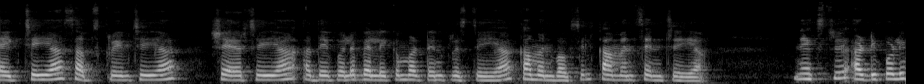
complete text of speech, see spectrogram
ലൈക്ക് ചെയ്യുക സബ്സ്ക്രൈബ് ചെയ്യുക ഷെയർ ചെയ്യുക അതേപോലെ ബെല്ലൈക്കൺ ബട്ടൺ പ്രസ് ചെയ്യുക കമന്റ് ബോക്സിൽ കമന്റ് സെൻഡ് ചെയ്യുക. നെക്സ്റ്റ് അടിപൊളി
